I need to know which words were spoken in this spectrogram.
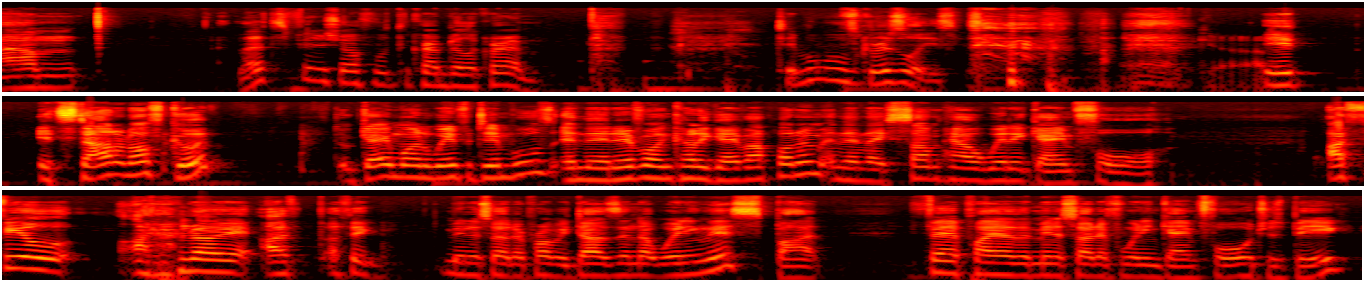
Um, let's finish off with the creme de la creme. Timberwolves Grizzlies. oh god. it it started off good, game one win for Timberwolves, and then everyone kind of gave up on them, and then they somehow win a game four. I feel I don't know. I I think Minnesota probably does end up winning this, but fair play to the Minnesota for winning game four, which was big.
